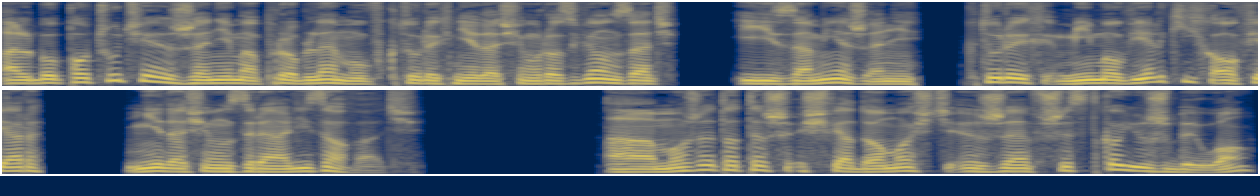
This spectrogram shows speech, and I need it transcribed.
Albo poczucie, że nie ma problemów, których nie da się rozwiązać i zamierzeń, których mimo wielkich ofiar nie da się zrealizować. A może to też świadomość, że wszystko już było?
